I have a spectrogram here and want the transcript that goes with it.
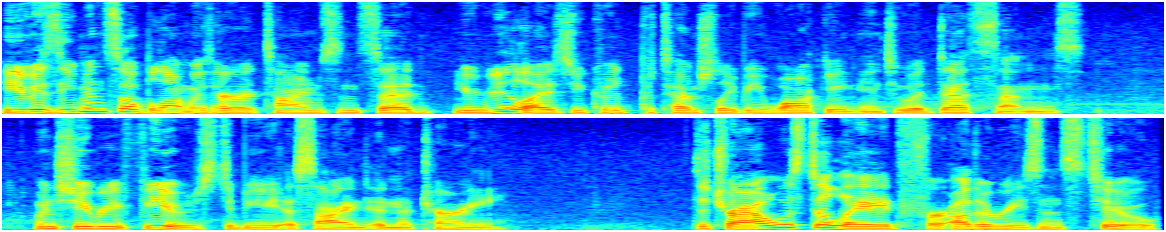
He was even so blunt with her at times and said, You realize you could potentially be walking into a death sentence when she refused to be assigned an attorney. The trial was delayed for other reasons too,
